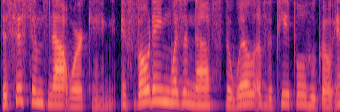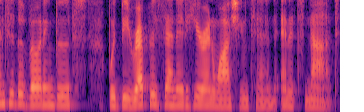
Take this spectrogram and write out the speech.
The system's not working. If voting was enough, the will of the people who go into the voting booths would be represented here in Washington, and it's not.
